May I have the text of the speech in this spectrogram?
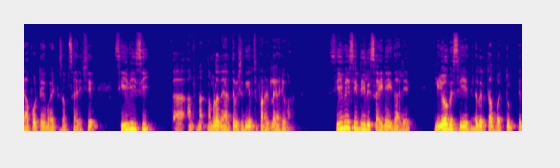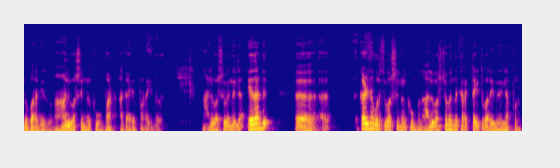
ലാപ്പോട്ടയുമായിട്ട് സംസാരിച്ച് സി വി സി നമ്മൾ നേരത്തെ വിശദീകരിച്ച് പറഞ്ഞിട്ടുള്ള കാര്യമാണ്. സി വി സി ഡിയിൽ സൈൻ ചെയ്താൽ ലിയോ മെസ്സിയെ നിലനിർത്താൻ പറ്റും എന്ന് പറഞ്ഞിരുന്നു നാല് വർഷങ്ങൾക്ക് മുമ്പാണ് ആ കാര്യം പറയുന്നത്. നാല് വർഷം എന്നില്ല. ഏതാണ്ട് കഴിഞ്ഞ കുറച്ച് വർഷങ്ങൾക്ക് മുമ്പ് നാല് വർഷം എന്ന് കറക്റ്റായിട്ട് പറയുന്നതിനപ്പുറം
